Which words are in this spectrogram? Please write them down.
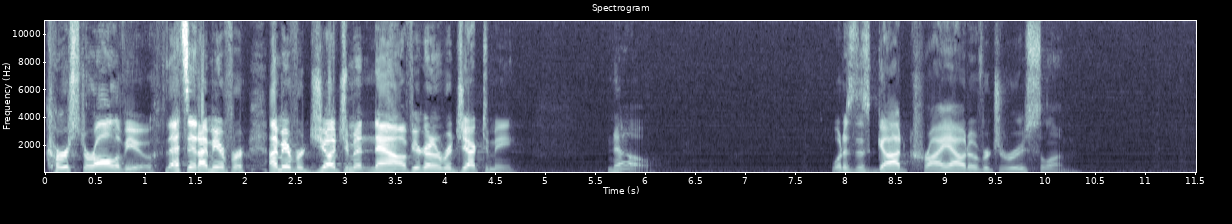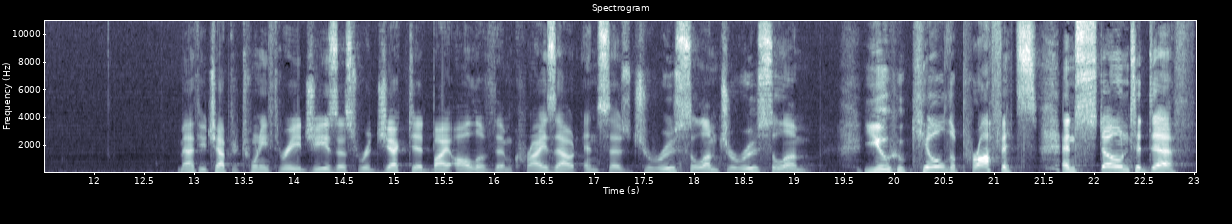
Cursed are all of you. That's it. I'm here for, I'm here for judgment now if you're going to reject me. No. What does this God cry out over Jerusalem? Matthew chapter 23, Jesus, rejected by all of them, cries out and says, Jerusalem, Jerusalem, you who kill the prophets and stone to death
